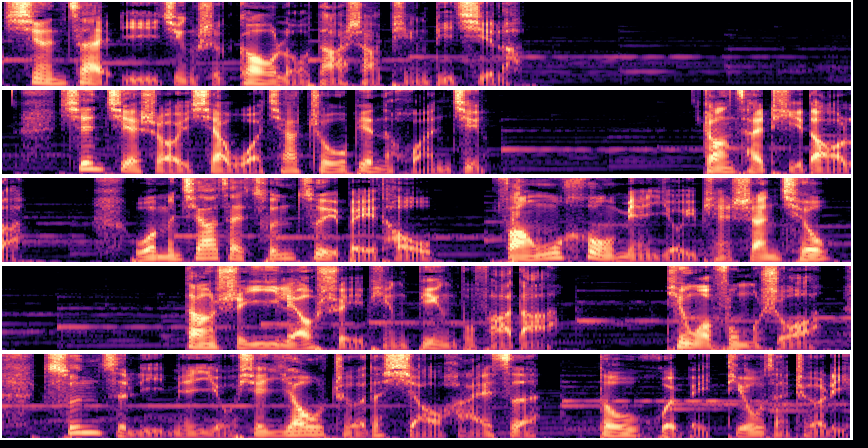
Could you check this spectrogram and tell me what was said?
现在已经是高楼大厦平地起了。先介绍一下我家周边的环境。刚才提到了，我们家在村最北头，房屋后面有一片山丘。当时医疗水平并不发达。听我父母说，村子里面有些夭折的小孩子都会被丢在这里。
